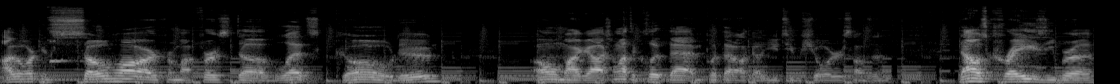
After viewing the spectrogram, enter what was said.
I've been working so hard for my first dub. Let's go, dude. Oh my gosh. I'm gonna have to clip that and put that on like a YouTube short or something. That was crazy, bruh.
